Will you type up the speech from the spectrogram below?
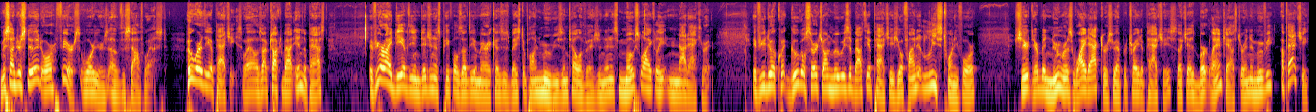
Misunderstood or Fierce Warriors of the Southwest. Who were the Apaches? Well, as I've talked about in the past, if your idea of the indigenous peoples of the Americas is based upon movies and television, then it's most likely not accurate. If you do a quick Google search on movies about the Apaches, you'll find at least 24 Shoot, there have been numerous white actors who have portrayed Apaches, such as Burt Lancaster in the movie Apache.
